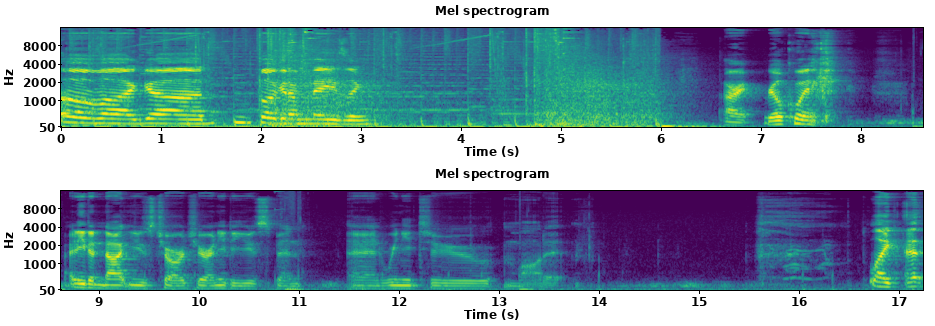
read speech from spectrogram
Oh my god. Fucking amazing. Alright, real quick. I need to not use charge here. I need to use spin. And we need to mod it. like, eh,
